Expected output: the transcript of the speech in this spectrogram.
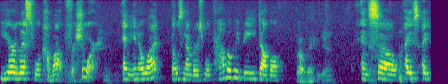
your list will come up for mm-hmm. sure. Mm-hmm. And you know what? Those numbers will probably be double. Probably. Yeah. And so I, I,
